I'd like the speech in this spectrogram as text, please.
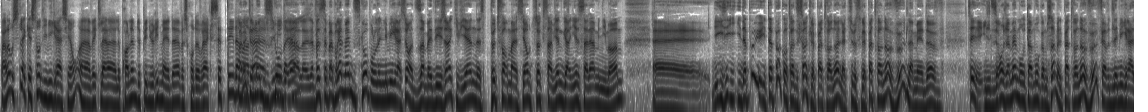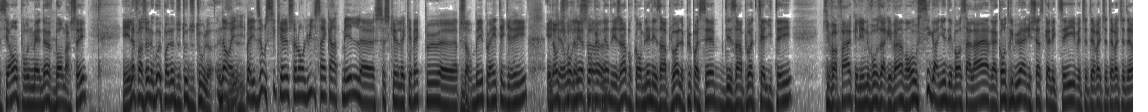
Parlez aussi de la question de l'immigration, euh, avec le problème de pénurie de main-d'œuvre. Est-ce qu'on devrait accepter davantage Avec le même discours d'ailleurs. C'est à peu près le même discours pour l'immigration en disant ben, des gens qui viennent, peu de formation, tout ça, qui s'en viennent gagner le salaire minimum. Euh, il, il, est un peu, il est un peu en contradiction avec le patronat là-dessus, parce que le patronat veut de la main-d'œuvre. sais, ils diront jamais mot à mot comme ça, mais le patronat veut faire de l'immigration pour une main-d'œuvre bon marché. Et là, François Legault est pas là du tout, du tout. Là. Non, il, ben, il dit aussi que selon lui, le 50 000, euh, c'est ce que le Québec peut euh, absorber, peut intégrer. Et, donc, il faut, venir, faut faire venir des gens pour combler les emplois le plus possible, des emplois de qualité qui va faire que les nouveaux arrivants vont aussi gagner des bons salaires, euh, contribuer à la richesse collective, etc., etc., etc.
